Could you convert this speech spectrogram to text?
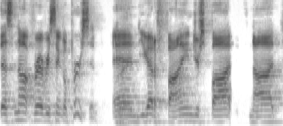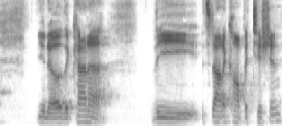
that's not for every single person and you got to find your spot it's not you know the kind of the it's not a competition.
